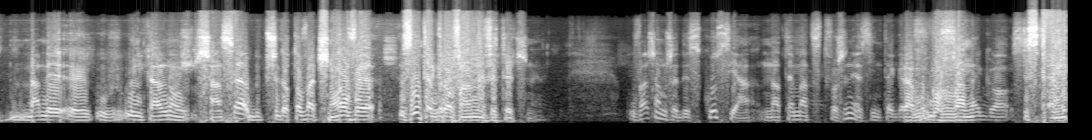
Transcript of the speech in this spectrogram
address mamy e, u- unikalną szansę, aby przygotować nowe, zintegrowane wytyczne. Uważam, że dyskusja na temat stworzenia zintegrowanego systemu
